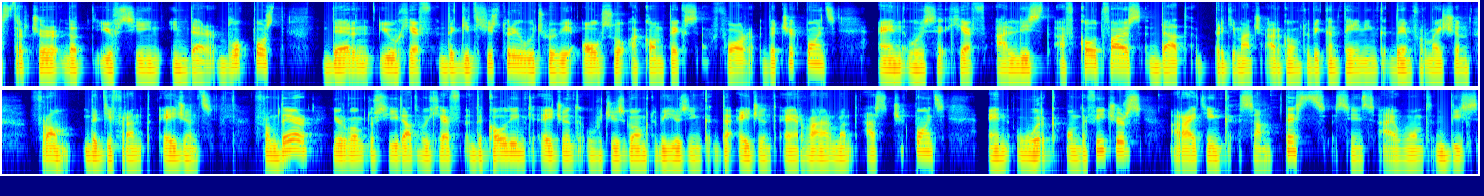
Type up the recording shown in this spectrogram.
structure that you've seen in their blog post. Then you have the Git history, which will be also a context for the checkpoints. And we have a list of code files that pretty much are going to be containing the information from the different agents. From there, you're going to see that we have the coding agent, which is going to be using the agent environment as checkpoints and work on the features, writing some tests since I want this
